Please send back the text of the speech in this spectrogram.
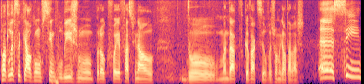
Pode ler-se aqui algum simbolismo para o que foi a fase final do mandato de Cavaco Silva, João Miguel Tavares? Uh, sim,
